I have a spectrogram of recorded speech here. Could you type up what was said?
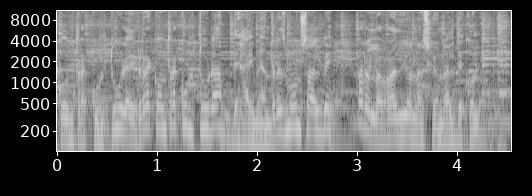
Contracultura y Recontracultura de Jaime Andrés Monsalve para la Radio Nacional de Colombia.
